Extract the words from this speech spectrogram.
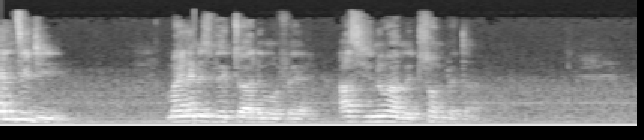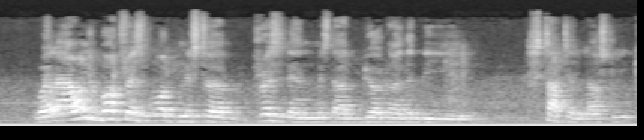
NTG. My name is Victor Ademofe. As you know, I'm a trumpeter. Well, I want to buttress what Mr. President, Mr. Bjorn Adebi started last week,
